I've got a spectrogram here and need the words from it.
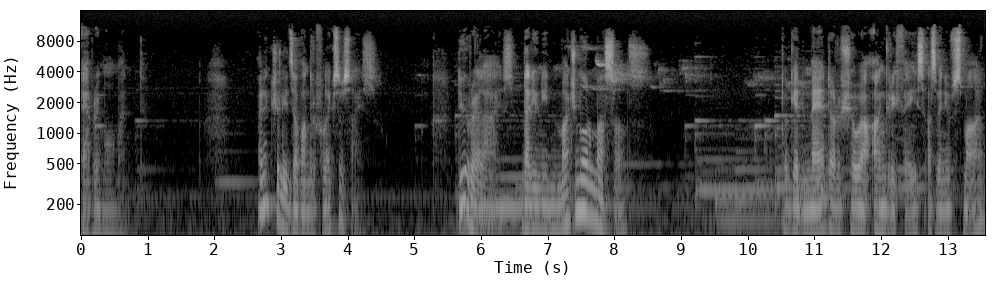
every moment. And actually, it's a wonderful exercise. Do you realize that you need much more muscles to get mad or show an angry face as when you smile?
